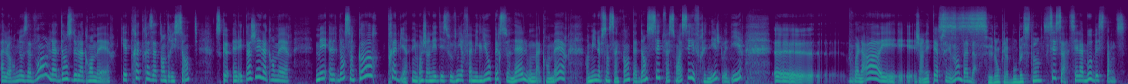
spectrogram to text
Alors, nous avons la danse de la grand-mère, qui est très très attendrissante, parce qu'elle est âgée, la grand-mère, mais elle danse encore très bien. Et moi, j'en ai des souvenirs familiaux, personnels, où ma grand-mère, en 1950, a dansé de façon assez effrénée, je dois dire. Euh, voilà, et, j'en étais absolument baba. C'est donc la boubestance C'est ça, c'est la boubestance.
